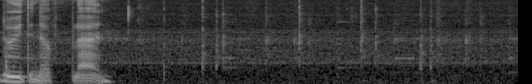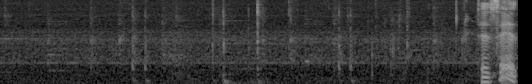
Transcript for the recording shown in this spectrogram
do it in a plan. That's it.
